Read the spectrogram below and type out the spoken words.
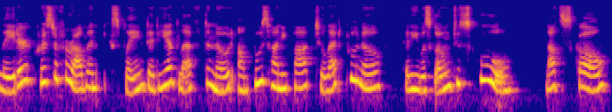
Later, Christopher Robin explained that he had left the note on Pooh's honeypot to let Pooh know that he was going to school, not Skull.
